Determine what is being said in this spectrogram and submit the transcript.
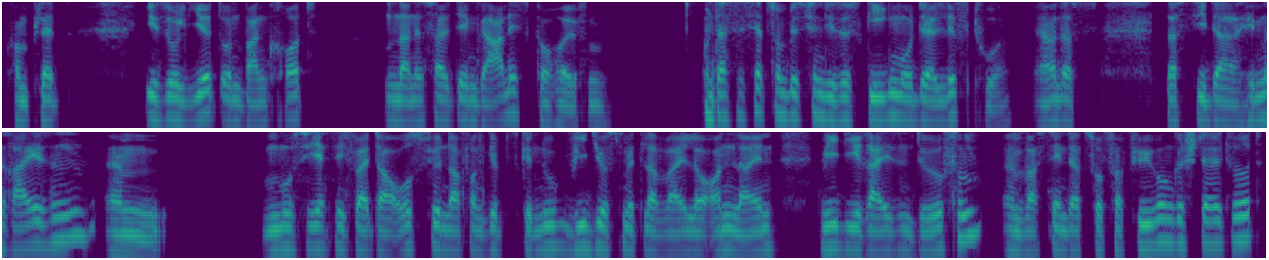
komplett isoliert und bankrott und dann ist halt dem gar nichts geholfen. Und das ist jetzt so ein bisschen dieses Gegenmodell Lift Tour, ja, dass, dass die da hinreisen. Ähm, muss ich jetzt nicht weiter ausführen, davon gibt es genug Videos mittlerweile online, wie die reisen dürfen, äh, was denen da zur Verfügung gestellt wird.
